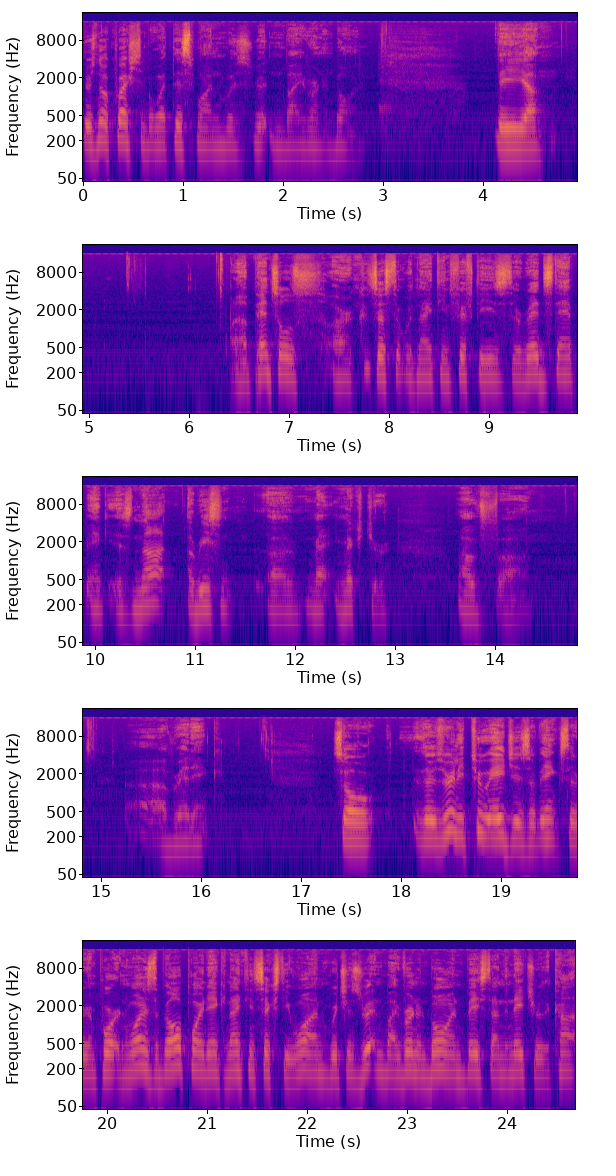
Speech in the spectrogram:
there's no question but what this one was written by Vernon Bowen. The uh, uh, pencils are consistent with 1950s. The red stamp ink is not a recent uh, mixture of, uh, of red ink. So there's really two ages of inks that are important. One is the ballpoint ink 1961, which is written by Vernon Bowen based on the nature of the com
